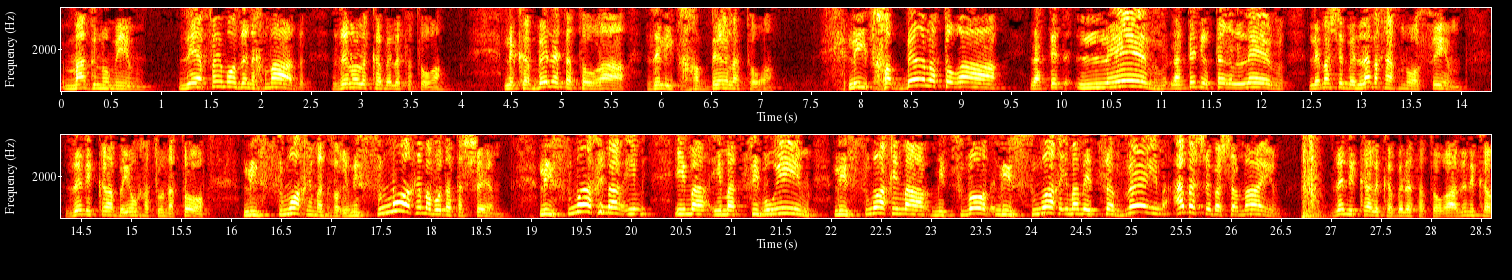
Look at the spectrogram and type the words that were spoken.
מגנומים. זה יפה מאוד, זה נחמד. זה לא לקבל את התורה. לקבל את התורה זה להתחבר לתורה. להתחבר לתורה לתת לב, לתת יותר לב למה שבלאו הכי אנחנו עושים. זה נקרא ביום חתונתו. לשמוח עם הדברים, לשמוח עם עבודת השם, לשמוח עם, עם, עם, עם הציוויים, לשמוח עם המצוות, לשמוח עם המצווה, עם אבא שבשמיים. זה נקרא לקבל את התורה, זה נקרא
